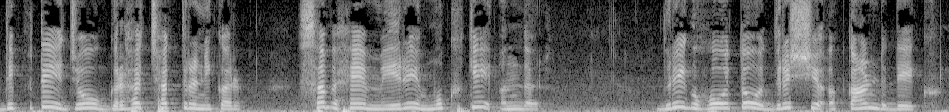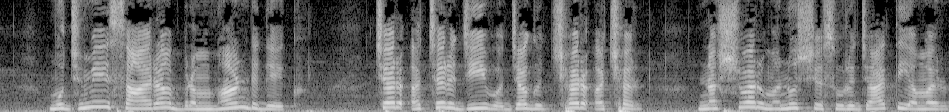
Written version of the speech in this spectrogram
दिपते जो ग्रह छत्र निकर, सब है मेरे मुख के अंदर। दृग हो तो दृश्य अकांड देख मुझमें सारा ब्रह्मांड देख। चर अचर जीव जग छर अछर नश्वर मनुष्य सुर जाति अमर।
